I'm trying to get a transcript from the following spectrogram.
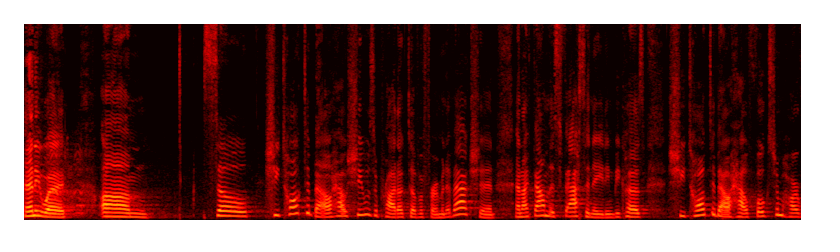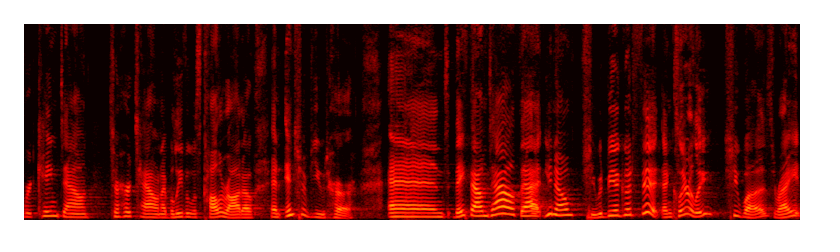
anyway, um, so she talked about how she was a product of affirmative action. And I found this fascinating because she talked about how folks from Harvard came down to her town, I believe it was Colorado, and interviewed her. And they found out that, you know, she would be a good fit. And clearly she was, right?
